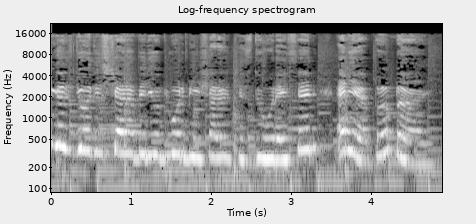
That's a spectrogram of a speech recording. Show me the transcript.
Hope you guys enjoyed this shout out video. If you want to be a shout out, just do what I said. And yeah. Bye bye.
